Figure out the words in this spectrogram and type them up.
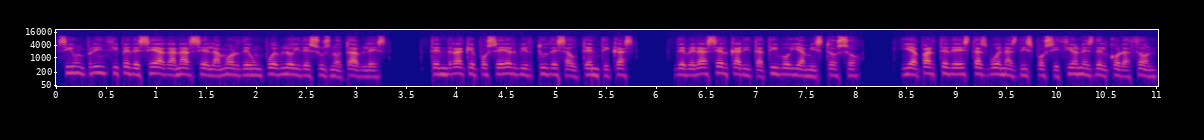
Si un príncipe desea ganarse el amor de un pueblo y de sus notables, tendrá que poseer virtudes auténticas, deberá ser caritativo y amistoso, y aparte de estas buenas disposiciones del corazón,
